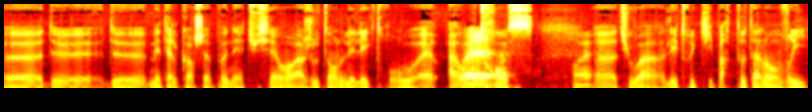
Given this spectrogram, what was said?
euh, de, de metalcore japonais. Tu sais, en rajoutant de l'électro à, à Ouais, outrance. Ouais. Euh, tu vois, les trucs qui partent totalement en vrille.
